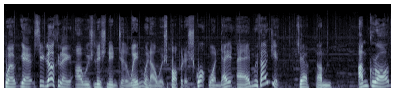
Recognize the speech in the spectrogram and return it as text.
Well, yeah, see, luckily I was listening to the wind when I was popping a squat one day and we found you. So, yeah, um, I'm Grog.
